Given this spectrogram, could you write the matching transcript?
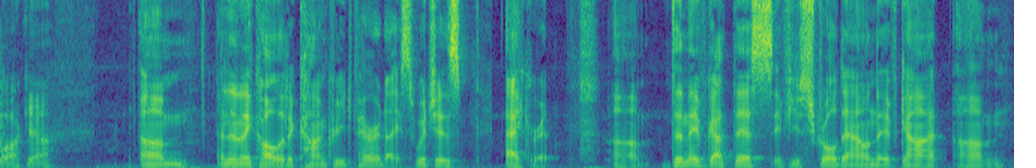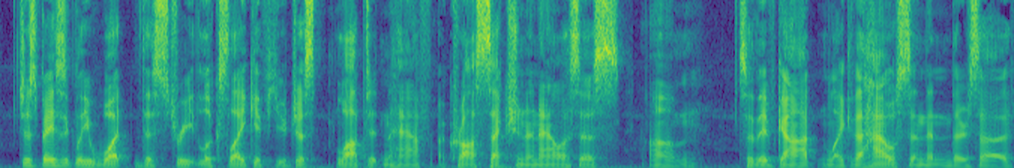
crosswalk. Yeah. Um, and then they call it a concrete paradise, which is accurate. Um, then they've got this. If you scroll down, they've got um, just basically what the street looks like if you just lopped it in half, a cross section analysis. Um, so they've got like the house, and then there's a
